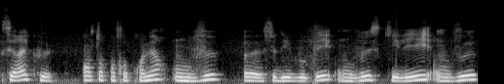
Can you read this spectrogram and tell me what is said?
c'est vrai que en tant qu'entrepreneur, on veut euh, se développer, on veut scaler, on veut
